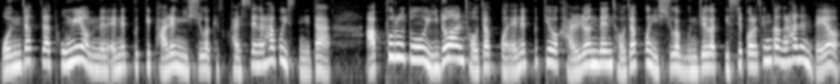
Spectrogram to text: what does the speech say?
원작자 동의 없는 NFT 발행 이슈가 계속 발생을 하고 있습니다. 앞으로도 이러한 저작권, NFT와 관련된 저작권 이슈가 문제가 있을 거라 생각을 하는데요.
